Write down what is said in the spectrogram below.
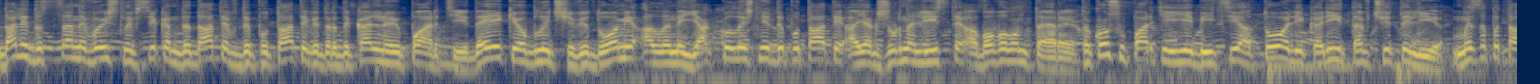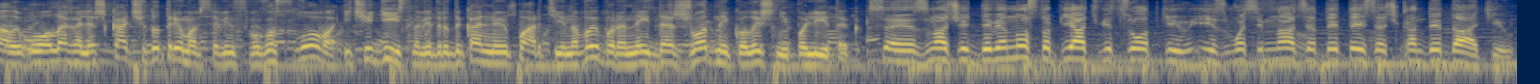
Далі до сцени вийшли всі кандидати в депутати від радикальної партії. Деякі обличчя відомі, але не як колишні депутати, а як журналісти або волонтери. Також у партії є бійці АТО, лікарі та вчителі. Ми запитали у Олега Ляшка, чи дотримався він свого слова, і чи дійсно від радикальної партії на вибори не йде жодний колишній політик. Це значить 95% із 18 тисяч кандидатів,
